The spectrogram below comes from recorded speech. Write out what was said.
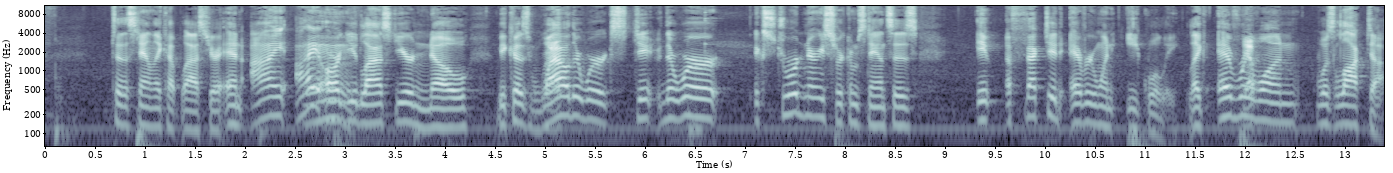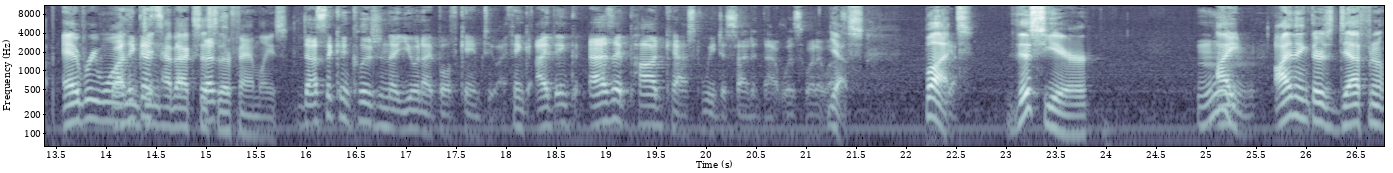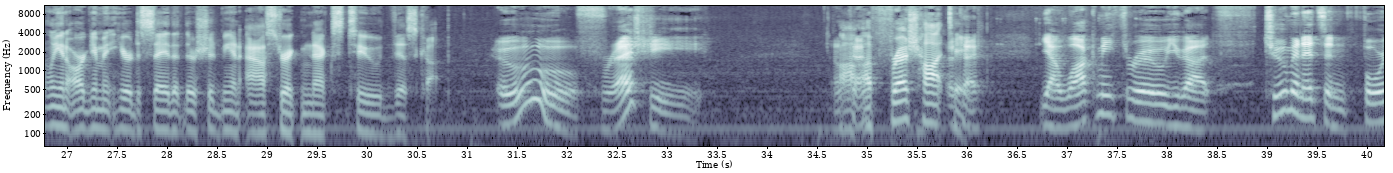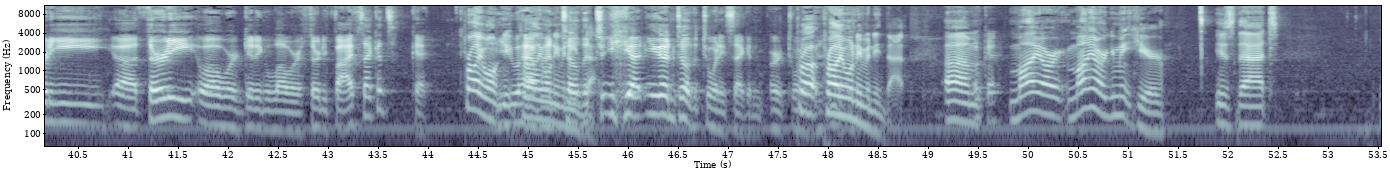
to the Stanley Cup last year, and I I Mm. argued last year no because while there were there were extraordinary circumstances. It affected everyone equally. Like everyone was locked up. Everyone Well, didn't have access to their families. That's the conclusion that you and I both came to. I think. I think as a podcast, we decided that was what it was. Yes. But this year, Mm. I I think there's definitely an argument here to say that there should be an asterisk next to this cup. Ooh, freshy. Okay. Uh, a fresh hot take. okay. Yeah, walk me through. You got two minutes and 40, uh, 30. Well, we're getting lower. 35 seconds? Okay. Probably won't. You need, have probably won't even until need the that. you got you got until the 20 second or 20 Pro- probably won't even need that. Um, Okay. My ar- my argument here is that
